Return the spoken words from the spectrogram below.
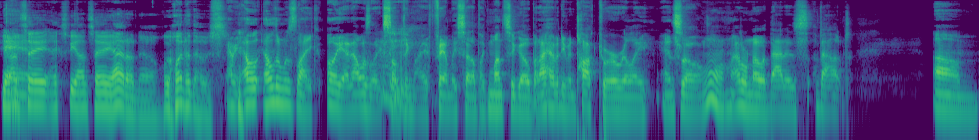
Fiance, ex fiance, I don't know. One of those. I mean, El- Elend was like, "Oh yeah, that was like something my family set up like months ago, but I haven't even talked to her really, and so mm, I don't know what that is about." Um,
